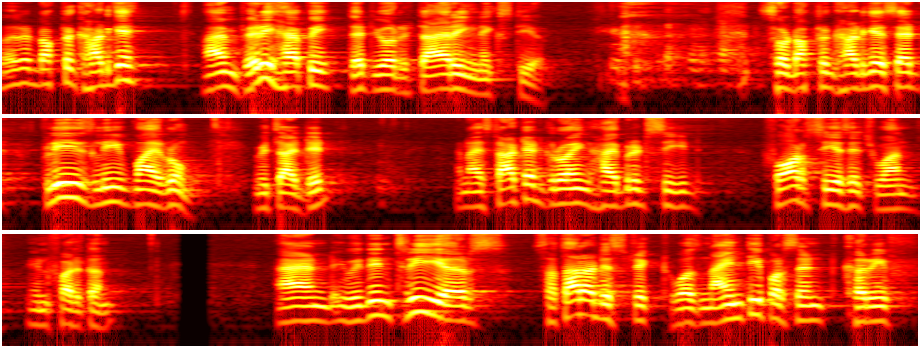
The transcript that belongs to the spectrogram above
So I said, Dr. Ghadge, I am very happy that you are retiring next year. so Dr. Ghadge said, please leave my room, which I did. And I started growing hybrid seed for CSH1 in Phaltan. And within three years, Satara district was 90% Kharif,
